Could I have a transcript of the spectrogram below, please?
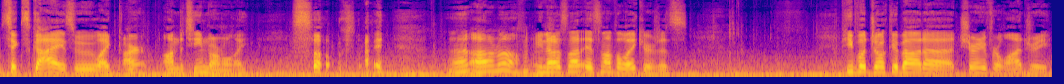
six guys who like aren't on the team normally. So I, I don't know. You know, it's not it's not the Lakers. It's people joke about uh, cheering for laundry.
